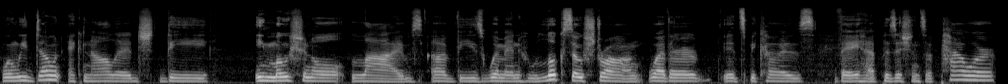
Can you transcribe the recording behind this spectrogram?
When we don't acknowledge the emotional lives of these women who look so strong, whether it's because they have positions of power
